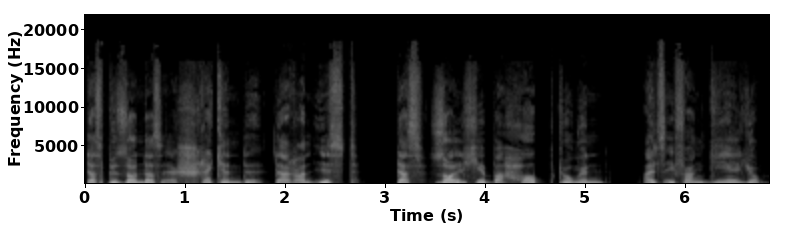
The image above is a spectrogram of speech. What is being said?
Das besonders Erschreckende daran ist, dass solche Behauptungen als Evangelium,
